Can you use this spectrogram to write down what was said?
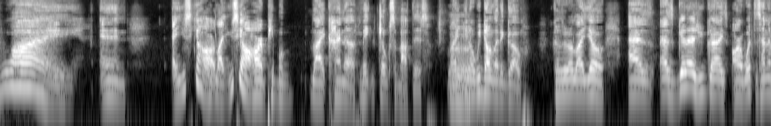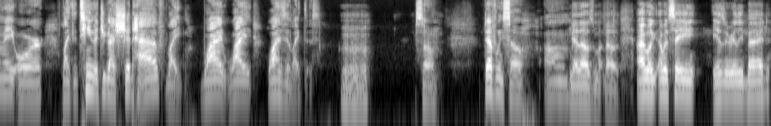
why? And and you see how hard, like you see how hard people like kind of make jokes about this. Like you Mhm. know we don't let it go because we're like, yo, as as good as you guys are with this anime or like the team that you guys should have, like why why why is it like this? hmm So definitely so. Um yeah that was my that was, i would i would say is it really bad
